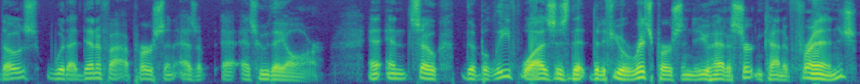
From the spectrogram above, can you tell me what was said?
those would identify a person as a as who they are. And, and so the belief was is that, that if you were a rich person, you had a certain kind of fringe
